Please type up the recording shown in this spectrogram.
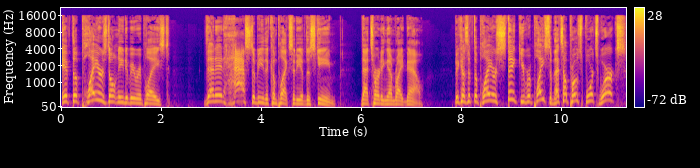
if the players don't need to be replaced, then it has to be the complexity of the scheme that's hurting them right now. Because if the players stink, you replace them. That's how pro sports works.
